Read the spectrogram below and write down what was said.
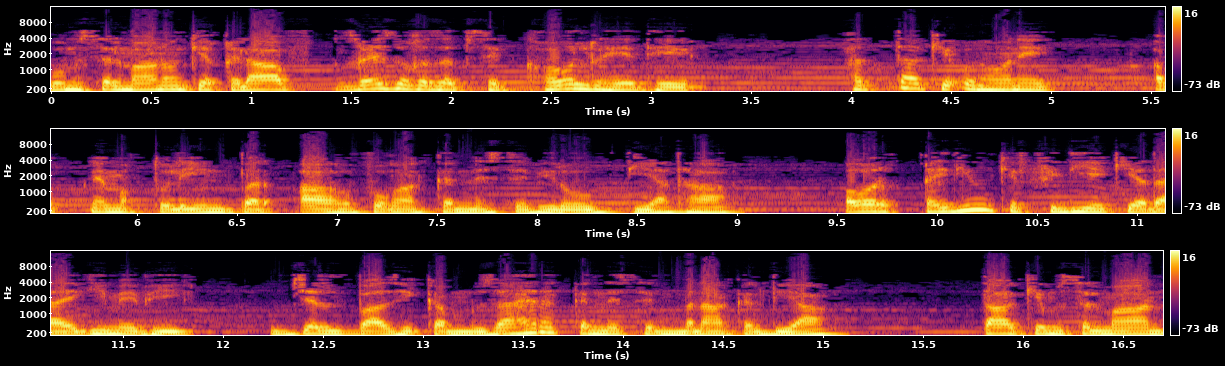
وہ مسلمانوں کے خلاف غیظ و غضب سے کھول رہے تھے، حتیٰ کہ انہوں نے اپنے مقتولین پر آہ فغاں کرنے سے بھی روک دیا تھا اور قیدیوں کے فدیے کی ادائیگی میں بھی جلد بازی کا مظاہرہ کرنے سے منع کر دیا تاکہ مسلمان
